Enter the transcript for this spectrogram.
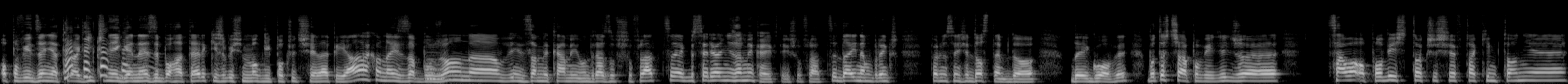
opowiedzenia Tak, tak, tragicznej tak, tak, genezy tak. bohaterki, żebyśmy mogli poczuć się lepiej. Ach, ona jest zaburzona, Mhm. więc zamykamy ją od razu w szufladce. Jakby serial nie zamyka jej w tej szufladce, daje nam wręcz w pewnym sensie dostęp do, do jej głowy, bo też trzeba powiedzieć, że cała opowieść toczy się w takim tonie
